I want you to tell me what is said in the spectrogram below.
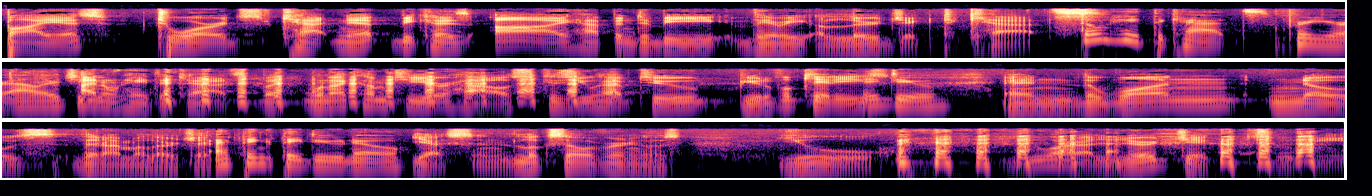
bias towards catnip because I happen to be very allergic to cats. Don't hate the cats for your allergy. I don't hate the cats, but when I come to your house, because you have two beautiful kitties, They do. and the one knows that I'm allergic. I think they do know. yes, and looks over and goes, "You, you are allergic to me.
